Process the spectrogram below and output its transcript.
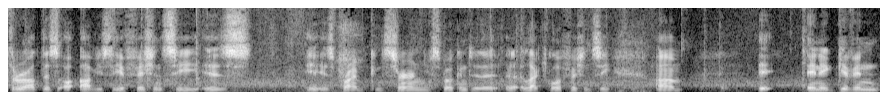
Throughout this, obviously, efficiency is is prime concern. You've spoken to the uh, electrical efficiency. Um, it, in a given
